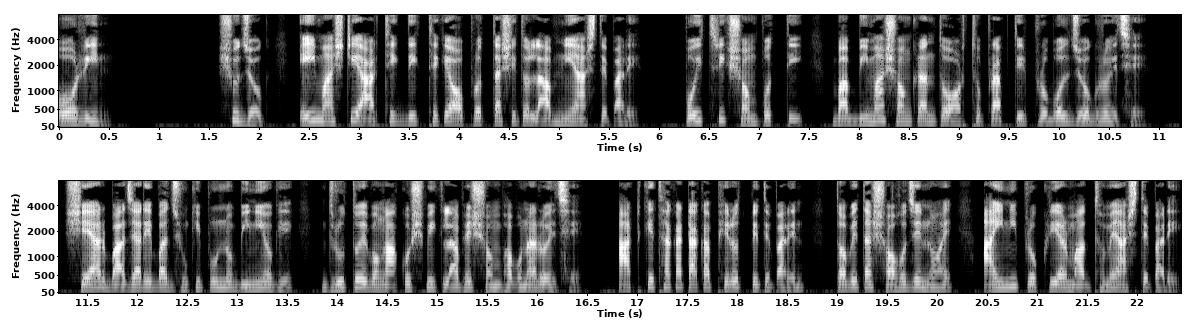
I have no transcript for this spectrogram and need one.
ও ঋণ। সুযোগ, এই মাসটি আর্থিক দিক থেকে অপ্রত্যাশিত লাভ নিয়ে আসতে পারে। পৈতৃক সম্পত্তি বা বিমা সংক্রান্ত অর্থপ্রাপ্তির প্রবল যোগ রয়েছে। শেয়ার বাজারে বা ঝুঁকিপূর্ণ বিনিয়োগে দ্রুত এবং আকস্মিক লাভের সম্ভাবনা রয়েছে। আটকে থাকা টাকা ফেরত পেতে পারেন, তবে তা সহজে নয়, আইনি প্রক্রিয়ার মাধ্যমে আসতে পারে।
